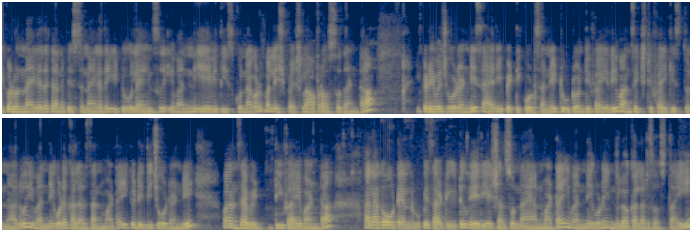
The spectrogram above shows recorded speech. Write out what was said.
ఇక్కడ ఉన్నాయి కదా కనిపిస్తున్నాయి కదా ఈ టూ లైన్స్. ఇవన్నీ ఏవి తీసుకున్నా కూడా మళ్ళీ స్పెషల్ ఆఫర్ వస్తుందంట. ఇక్కడ ఇవి చూడండి శారీ పెట్టికోట్స్ అన్ని టూ ట్వంటీ ఫైవ్ది వన్ సిక్స్టీ ఫైవ్కి ఇస్తున్నారు. ఇవన్నీ కూడా కలర్స్ అనమాట ఇక్కడ ఇది చూడండి వన్ సెవెంటీ ఫైవ్ అంట. అలాగా ఒక టెన్ రూపీస్ అటు ఇటు వేరియేషన్స్ ఉన్నాయన్నమాట. ఇవన్నీ కూడా ఇందులో కలర్స్ వస్తాయి.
